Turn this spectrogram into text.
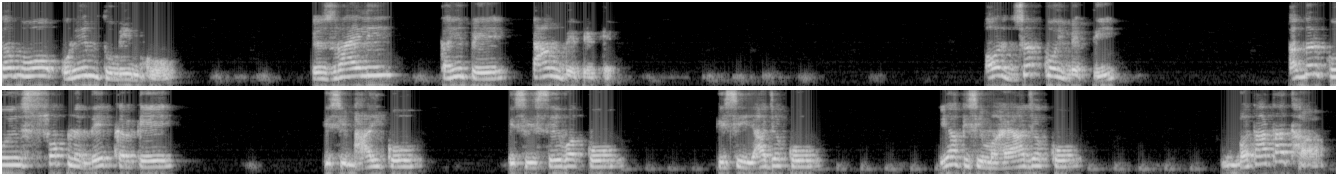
तब वो उरीम तुमीम को इज़राइली कहीं पे टांग देते थे। और जब कोई व्यक्ति अगर कोई स्वप्न देख करके किसी भाई को, किसी सेवक को किसी याजक को या किसी महायाजक को बताता था,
